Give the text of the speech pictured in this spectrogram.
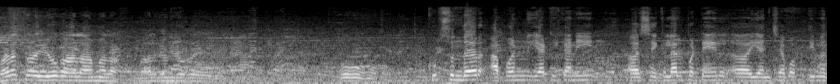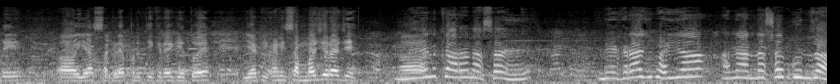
बराच वेळा योग आला आम्हाला बालगंधर्व. हो हो हो. खूप सुंदर. आपण या ठिकाणी शेखलाल पटेल यांच्या बाबतीमध्ये या सगळ्या प्रतिक्रिया घेतोय. या ठिकाणी संभाजीराजे मेन कारण असं आहे मेघराज भैया आणि अण्णासाहेब गुंजाळ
